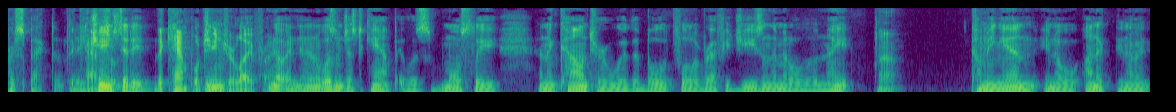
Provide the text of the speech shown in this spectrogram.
perspective. The it changed it, it. The camp will change in, your life, right? No, and, and, it wasn't just a camp. It was mostly an encounter with a boat full of refugees in the middle of the night. Oh. Coming mm-hmm. in, you know, you know,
